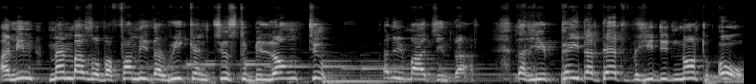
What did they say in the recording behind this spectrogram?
I mean members of a family that we can choose to belong to. Can you imagine that? That he paid a debt that he did not owe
